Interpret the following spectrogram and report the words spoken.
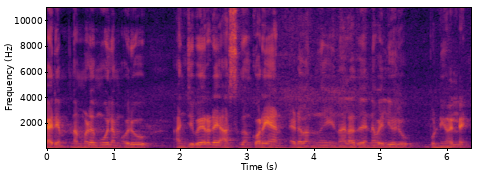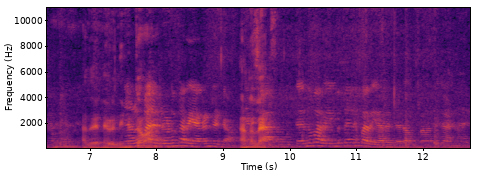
കാര്യം നമ്മൾ മൂലം ഒരു അഞ്ച് പേരുടെ അസുഖം കുറയാൻ ഇടവന്നു കഴിഞ്ഞാൽ അത് തന്നെ വലിയൊരു പുണ്യമല്ലേ? അത്. തന്നെ ഒരു നിമിത്തമാണ്. ആണല്ലേ? പറയാറുണ്ട് ഡോക്ടറെ കാണാൻ.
